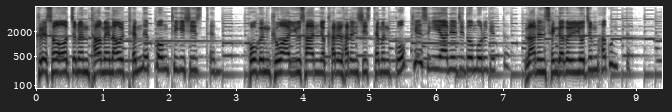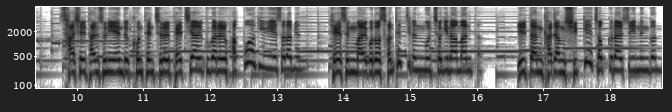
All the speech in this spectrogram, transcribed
그래서 어쩌면 다음에 나올 템넷 뻥튀기 시스템 혹은 그와 유사한 역할을 하는 시스템은 꼭 계승이 아닐지도 모르겠다. 라는 생각을 요즘 하고 있다. 사실 단순히 엔드 콘텐츠를 배치할 구간을 확보하기 위해서라면 계승 말고도 선택지는 무척이나 많다. 일단 가장 쉽게 접근할 수 있는 건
